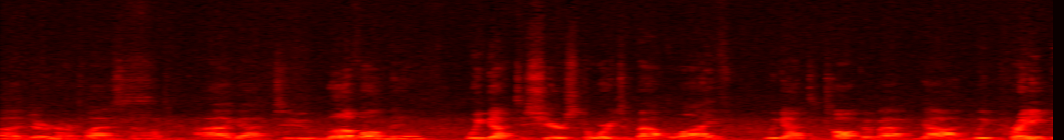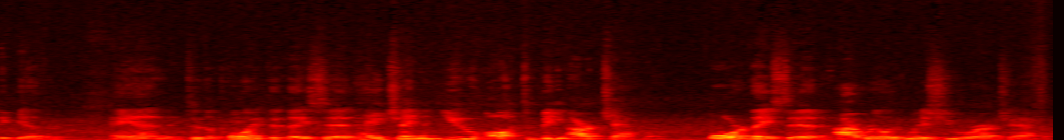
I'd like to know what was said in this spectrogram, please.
uh, during our class time. I got to love on them. We got to share stories about life. We got to talk about God. We prayed together. And to the point that they said, hey, Jamin, you ought to be our chaplain. Or they said, I really wish you were our chaplain.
